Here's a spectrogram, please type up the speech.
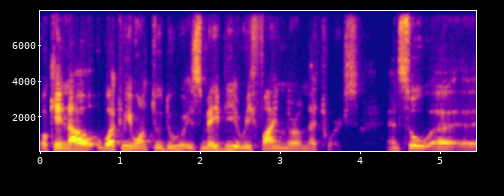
Okay, now what we want to do is maybe refine neural networks. And so uh, uh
